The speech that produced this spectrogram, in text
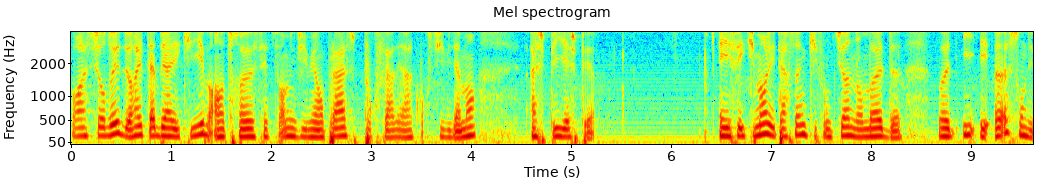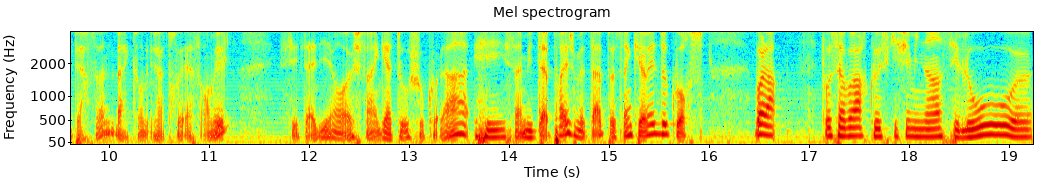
pour un surdoué de rétablir l'équilibre entre cette formule que j'ai mis en place pour faire des raccourcis évidemment, HPI, HPE. Et effectivement, les personnes qui fonctionnent en mode, I et E sont des personnes bah, qui ont déjà trouvé la formule. C'est-à-dire, euh, je fais un gâteau au chocolat et 5 minutes après, je me tape 5 km de course. Voilà. Il faut savoir que ce qui est féminin, c'est l'eau. Euh,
